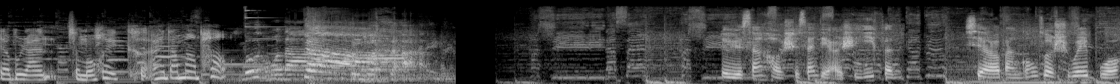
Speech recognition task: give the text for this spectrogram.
要不然怎么会可爱到冒泡？六月三号十三点二十一分，谢老板工作室微博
